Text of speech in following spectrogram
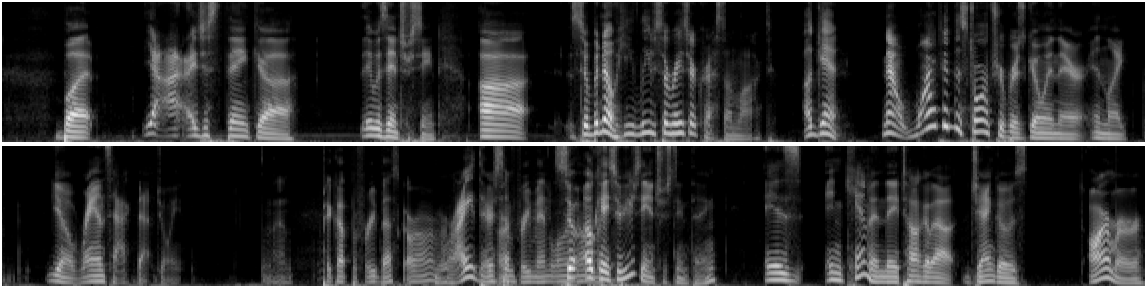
but yeah, I, I just think uh, it was interesting. Uh, so, but no, he leaves the Razor Crest unlocked again. Now, why did the stormtroopers go in there and like, you know, ransack that joint? And pick up a free Beskar armor. Right? There's some. free Mandalorian. So armor. okay, so here's the interesting thing: is in canon they talk about Jango's armor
